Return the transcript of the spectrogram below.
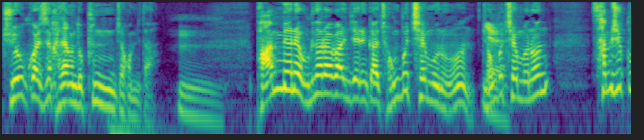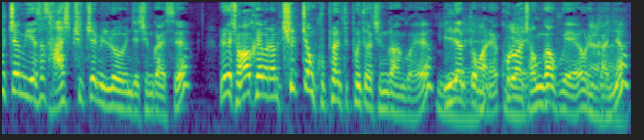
주요 국가에서 가장 높은 저겁니다. 음. 반면에 우리나라가 이제 그러니까 정부 채무는 정부 예. 채무는 39.2에서 47.1로 이제 증가했어요. 그러니까 정확하게 말하면 7.9%포인트가 증가한 거예요. 예. 1년 동안에 코로나 예. 전과 후에요. 그러니까요.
